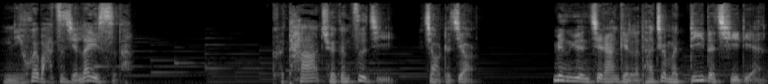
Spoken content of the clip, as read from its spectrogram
你会把自己累死的。可他却跟自己较着劲儿，命运既然给了他这么低的起点，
